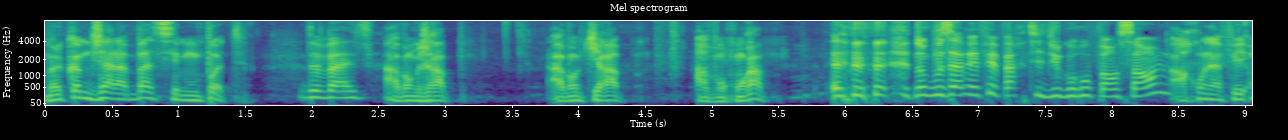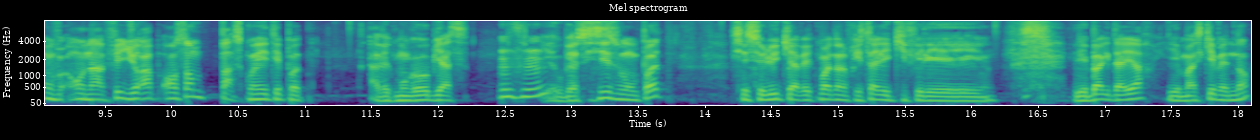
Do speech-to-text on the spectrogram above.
Malcolm, déjà à la base, c'est mon pote. De base. Avant que je rappe. Avant qu'il rappe. Avant qu'on rappe. Donc vous avez fait partie du groupe ensemble? Alors on a fait, on, a fait du rap ensemble parce qu'on était potes. Avec mon gars Obias. Mhm. Et Obias ici, c'est mon pote. C'est celui qui est avec moi dans le freestyle et qui fait les, les bacs d'ailleurs. Il est masqué maintenant.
